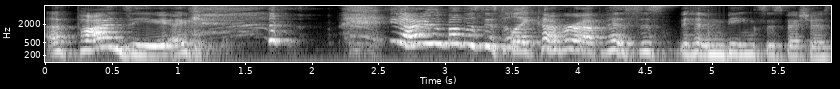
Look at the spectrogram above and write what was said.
of Ponzi. he hires a publicist to like cover up his sus- him being suspicious,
